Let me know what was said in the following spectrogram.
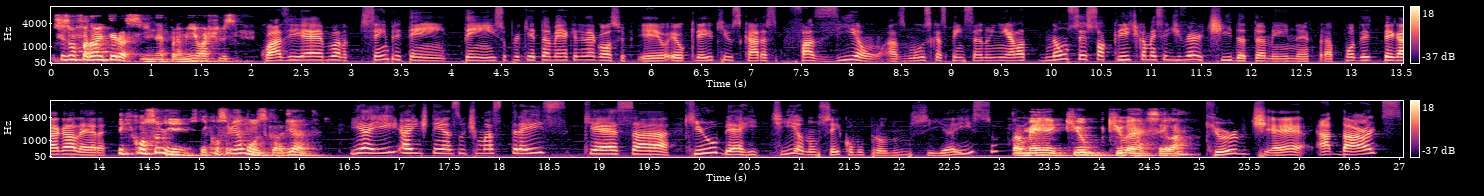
O System of Down é inteiro assim, né? Pra mim, eu acho eles... Quase, é, mano, sempre tem, tem isso, porque também é aquele negócio. Eu, eu creio que os caras faziam as músicas pensando em ela não ser só crítica, mas ser divertida também, né? Pra poder pegar a galera. Tem que consumir, tem que consumir a música, não adianta. E aí a gente tem as últimas três, que é essa Cube RT, eu não sei como pronuncia isso. Também é Cube, Cube é, sei lá. Curved é a Darts.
